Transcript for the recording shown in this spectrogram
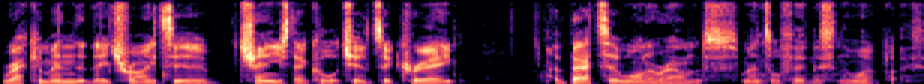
recommend that they try to change their culture to create a better one around mental fitness in the workplace?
